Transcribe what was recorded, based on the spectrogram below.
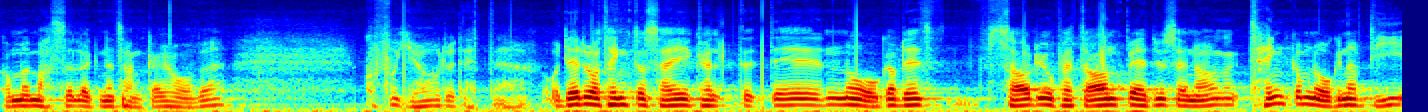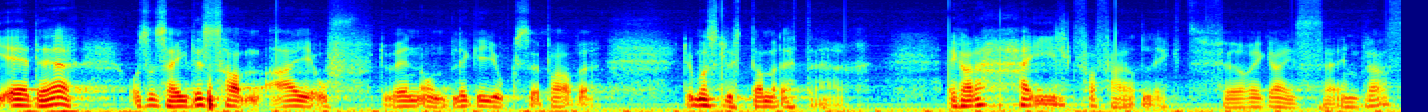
kommer masse løgne tanker i hodet. Hvorfor gjør du dette? her? Og Det du har tenkt å si i kveld, det, er noe av det sa du jo på et annet bedehus en annen gang. Tenk om noen av de er der, og så sier jeg det samme. Nei, uff, du er en åndelig juksepave. Du må slutte med dette her. Jeg har det helt forferdelig før jeg reiser en plass.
